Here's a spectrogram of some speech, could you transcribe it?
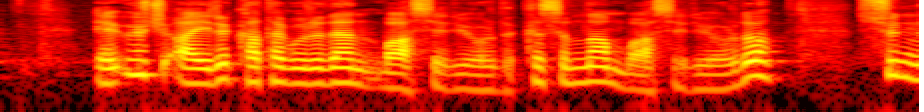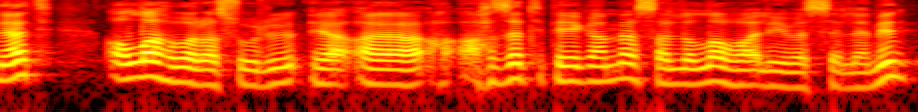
E, üç ayrı kategoriden bahsediyordu, kısımdan bahsediyordu. Sünnet, Allah ve Resulü, e, e, Hz. Peygamber sallallahu aleyhi ve sellemin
